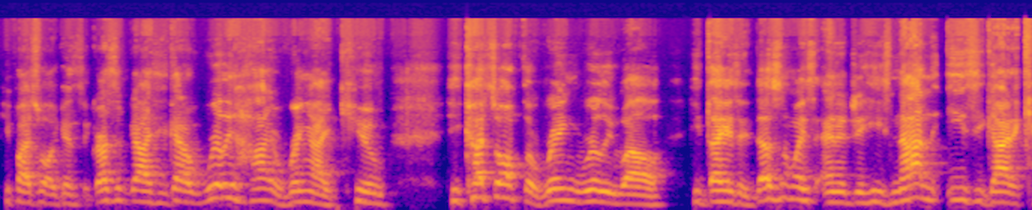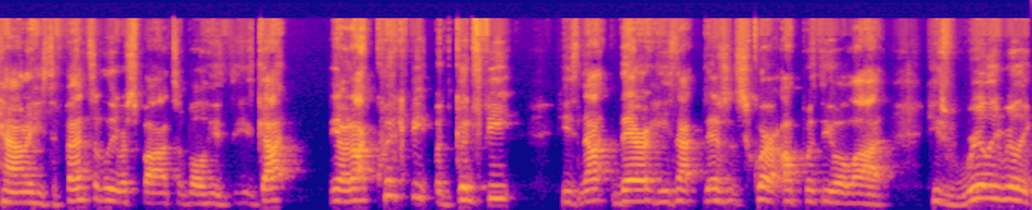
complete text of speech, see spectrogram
He fights well against aggressive guys. He's got a really high ring IQ. He cuts off the ring really well. He, like I said, doesn't waste energy. He's not an easy guy to counter. He's defensively responsible. He's he's got you know not quick feet but good feet. He's not there. He's not doesn't square up with you a lot. He's really, really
